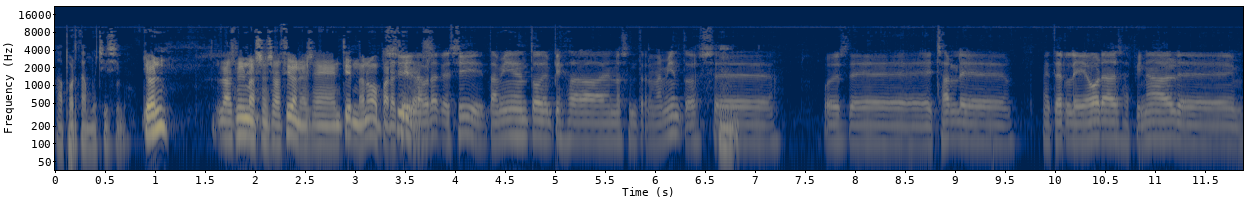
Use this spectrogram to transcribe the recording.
aporta muchísimo. John, las mismas sensaciones, eh, entiendo, ¿no? Sí, Parecidas. la verdad que sí. También todo empieza en los entrenamientos. eh, pues de echarle, meterle horas al final, eh,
